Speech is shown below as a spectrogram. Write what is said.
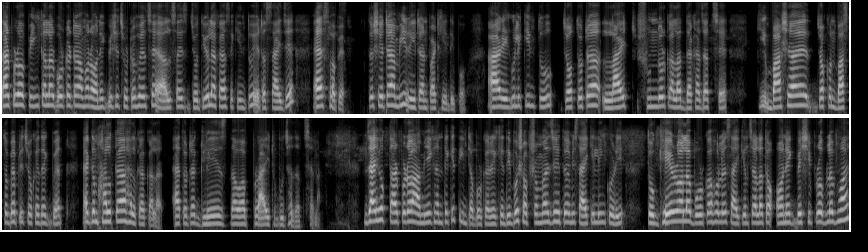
তারপরেও পিঙ্ক কালার বোরকাটা আমার অনেক বেশি ছোট হয়েছে এল সাইজ যদিও লেখা আছে, কিন্তু এটা সাইজে এস হবে। তো সেটা আমি রিটার্ন পাঠিয়ে দিব। আর এগুলি কিন্তু যতটা লাইট সুন্দর কালার দেখা যাচ্ছে, কি বাসায় যখন বাস্তবে আপনি চোখে দেখবেন, একদম হালকা হালকা কালার এতটা গ্লেজ দেওয়া ব্রাইট বোঝা যাচ্ছে না। যাই হোক, তারপরেও আমি এখান থেকে তিনটা বোরকা রেখে দিব। সবসময় যেহেতু আমি সাইকেলিং করি, তো ঘেরওয়ালা বোরকা হলে সাইকেল চালাতে অনেক বেশি প্রবলেম হয়।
